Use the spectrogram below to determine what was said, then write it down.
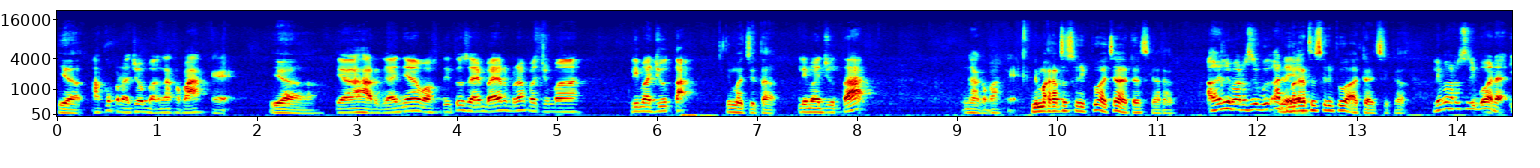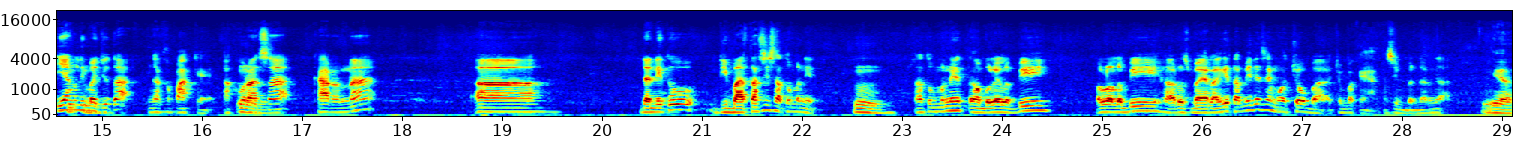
Ya, Aku pernah coba nggak kepake. Ya. Ya harganya waktu itu saya bayar berapa? Cuma 5 juta. 5 juta. 5 juta nggak kepake. 500 ribu aja ada sekarang. Ah, 500 ribu ada ya? 500 ribu ada juga. 500 ribu ada. Yang Mm-mm. 5 juta nggak kepake. Aku Hmm. rasa karena eh, dan itu dibatasi satu menit. Hmm. Satu menit nggak boleh lebih. Kalau lebih harus bayar lagi. Tapi ini saya mau coba. Coba kayak apa sih bener nggak? Ya.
